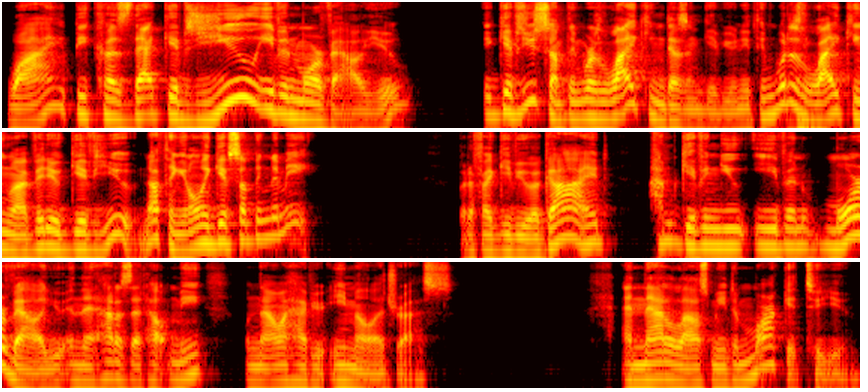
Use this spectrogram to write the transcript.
Why? Because that gives you even more value. It gives you something where liking doesn't give you anything. What does liking my video give you? Nothing. It only gives something to me. But if I give you a guide, I'm giving you even more value. And then how does that help me? Well, now I have your email address. And that allows me to market to you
